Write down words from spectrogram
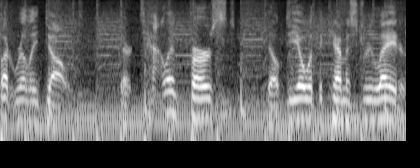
but really don't. They're talent first, they'll deal with the chemistry later.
